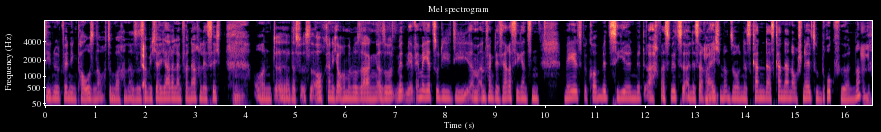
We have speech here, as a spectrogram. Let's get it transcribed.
die notwendigen Pausen auch zu machen. Also das ja. habe ich ja jahrelang vernachlässigt. Mhm. Und äh, das ist auch, kann ich auch immer nur sagen, also wenn, wenn man jetzt so die, die am Anfang des Jahres die ganzen Mails bekommt mit Zielen, mit ach, was willst du alles erreichen mhm. und so, und das kann, das kann dann auch schnell zu Druck führen. Ne? Mhm,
